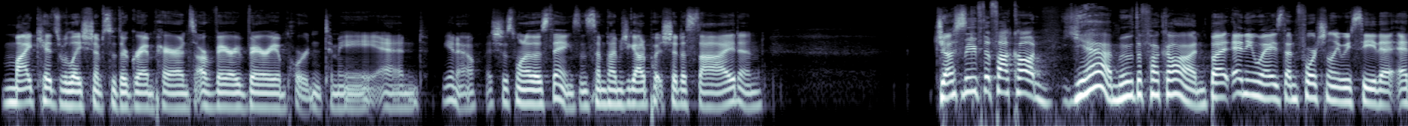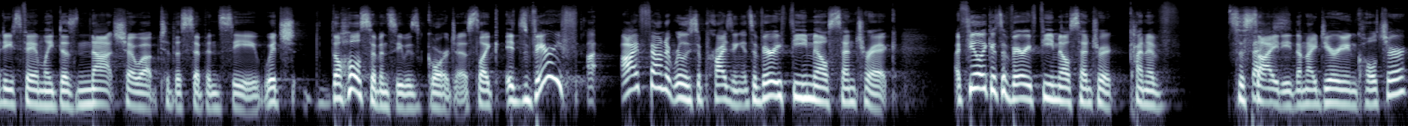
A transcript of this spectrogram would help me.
my kids' relationships with their grandparents are very, very important to me, and you know, it's just one of those things. And sometimes you got to put shit aside and just Move the fuck on. yeah, move the fuck on. But anyways, unfortunately, we see that Eddie's family does not show up to the sip and see, which the whole sip and see was gorgeous. Like it's very, I found it really surprising. It's a very female centric. I feel like it's a very female centric kind of society, Space. the Nigerian culture,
